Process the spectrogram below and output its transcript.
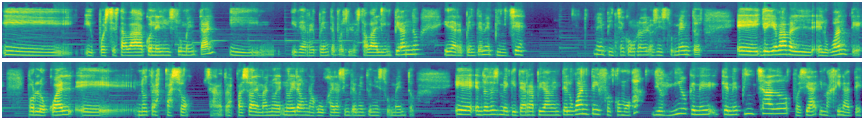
y, pues estaba con el instrumental y, y, de repente pues lo estaba limpiando y de repente me pinché me pinché con uno de los instrumentos. Eh, yo llevaba el, guante, por lo cual eh, no traspasó, o sea, no traspasó, además no, era una aguja, era simplemente un instrumento. Eh, entonces me quité rápidamente el guante y fue como, ¡Ah! Dios mío, que me, que me he pinchado, pues ya imagínate,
